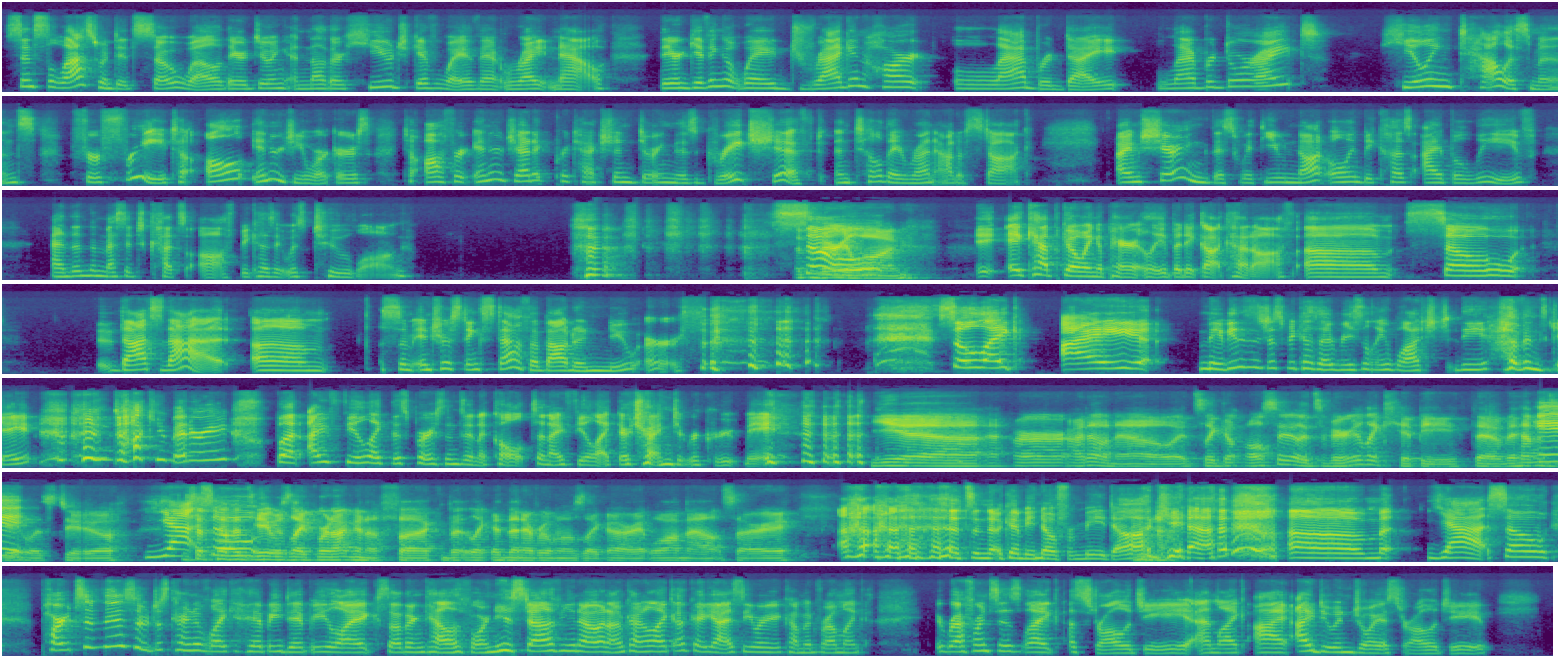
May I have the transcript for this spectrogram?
Since the last one did so well, they're doing another huge giveaway event right now. They're giving away Dragonheart Labradorite, Labradorite healing talismans for free to all energy workers to offer energetic protection during this great shift until they run out of stock. I'm sharing this with you not only because I believe and then the message cuts off because it was too long. so very long. It, it, kept going apparently, but it got cut off. Um, so that's that. Um, some interesting stuff about a new Earth. so, like, I maybe this is just because I recently watched the Heaven's Gate documentary, but I feel like this person's in a cult and I feel like they're trying to recruit me. yeah, or I don't know. It's like also it's very like hippie though. But Heaven's It- Gate was too. Yeah, Except so Heaven's Gate was like, we're not gonna fuck, but like, and then everyone was like, all right, well, I'm out. Sorry. That's a no, gonna be no from me, dog. Yeah. Um, yeah. So parts of this are just kind of like hippy dippy, like Southern California stuff, you know, and I'm kind of like, okay, yeah, I see where you're coming from. Like it references like astrology and like I I do enjoy astrology.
